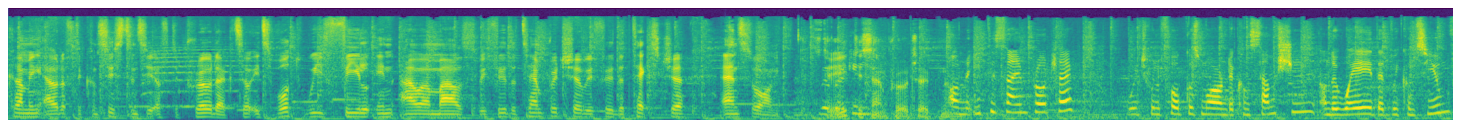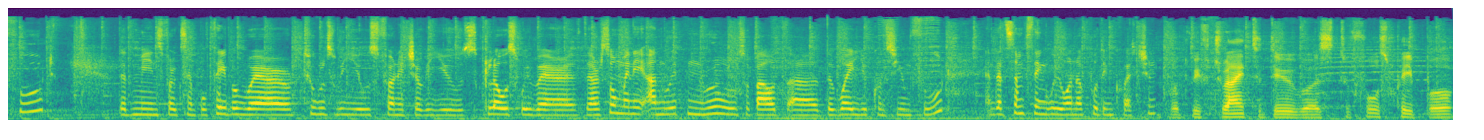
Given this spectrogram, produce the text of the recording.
coming out of the consistency of the product. So it's what we feel in our mouth. We feel the temperature, we feel the texture, and so on. It's the eat design project. No? On the eat design project, which will focus more on the consumption, on the way that we consume food. That means, for example, tableware, tools we use, furniture we use, clothes we wear. There are so many unwritten rules about uh, the way you consume food, and that's something we want to put in question. What we've tried to do was to force people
